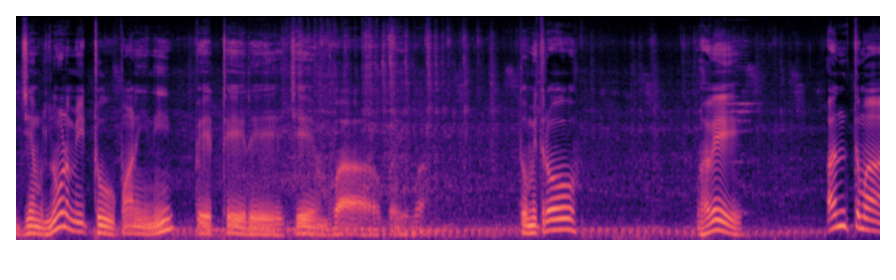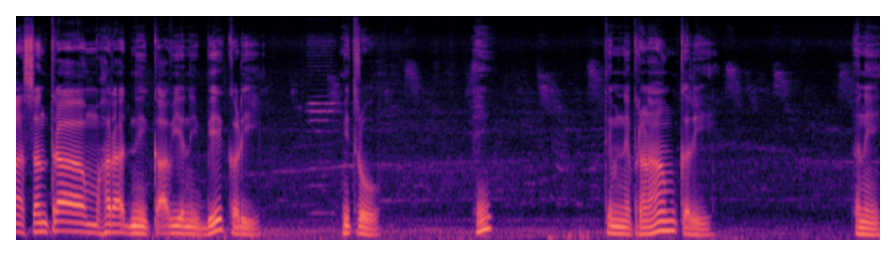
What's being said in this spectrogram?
જેમ લૂણ મીઠું પાણીની પેઠે રે, જેમ વાહ ભાઈ વાહ. તો મિત્રો, હવે અંતમાં સંતરામ મહારાજની કાવ્યની બે કડી. મિત્રો, હે? તેમને પ્રણામ કરી અને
